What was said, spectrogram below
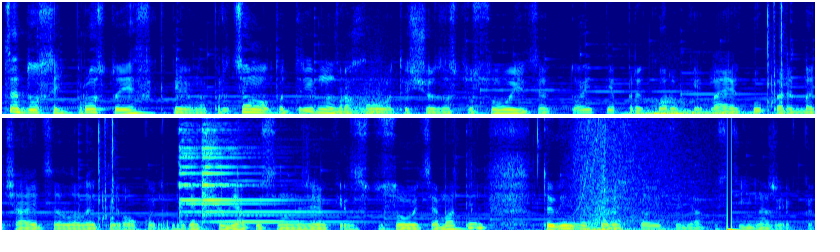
Це досить просто і ефективно. При цьому потрібно враховувати, що застосовується той тип прикормки, на яку передбачається ловити окуня. Якщо в якості наживки застосовується мотиль, то він використовується в якості і наживки.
